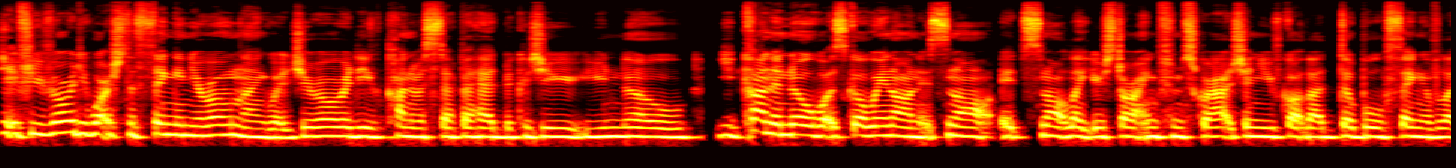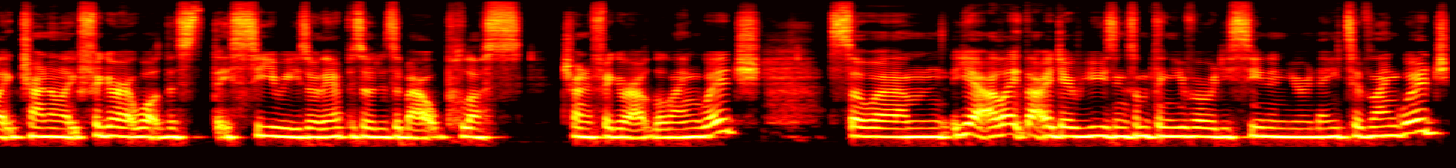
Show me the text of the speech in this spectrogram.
If you've already watched the thing in your own language, you're already kind of a step ahead because you you know you kind of know what's going on. It's not it's not like you're starting from scratch and you've got that double thing of like trying to like figure out what this the series or the episode is about plus trying to figure out the language. So um, yeah, I like that idea of using something you've already seen in your native language.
